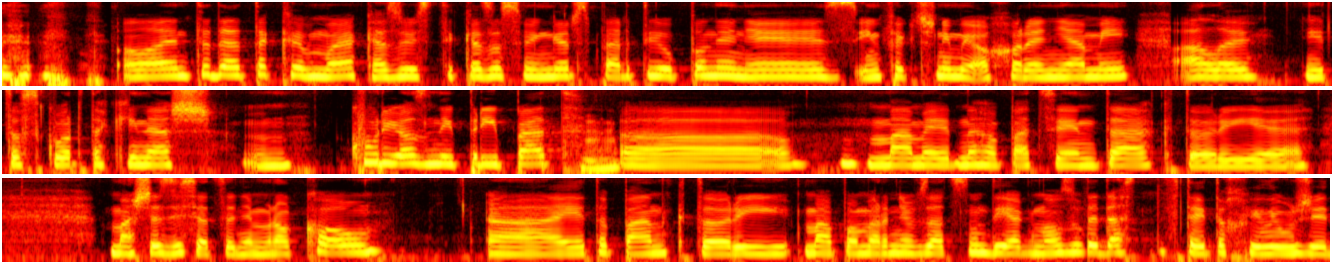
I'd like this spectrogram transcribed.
Len teda tak moja kazuistika zo Swingers Party úplne nie je s infekčnými ochoreniami, ale je to skôr taký náš mm, kuriózny prípad. Mhm. Uh, máme jedného pacienta, ktorý je, má 67 rokov, a je to pán, ktorý má pomerne vzácnú diagnózu. Teda v tejto chvíli už je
